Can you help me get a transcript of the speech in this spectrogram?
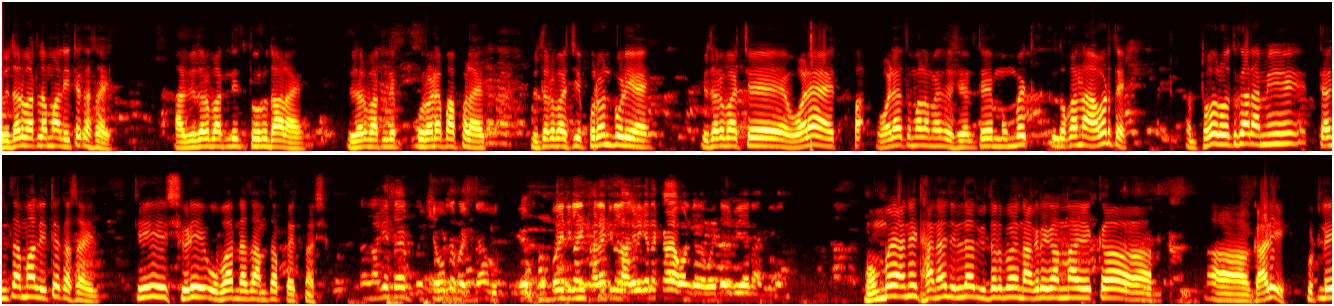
विदर्भातला माल इथे कसा आहे? आज विदर्भातली तूर डाळ आहे विदर्भातले पुरड्या पापड आहेत विदर्भाची पुरणपोळी आहे विदर्भाचे वड्या आहेत. पा वड्या तुम्हाला माहीत असेल ते मुंबईत लोकांना आवडते. पण तो रोजगार आम्ही त्यांचा माल इथे कसा येईल? ती शिडी उभारण्याचा आमचा प्रयत्न असेल. नागे साहेब शेवटचा प्रश्न. मुंबईतील आणि ठाण्यातील नागरिकांना काय आव्हान करा नागरिकांना. मुंबई आणि ठाणे जिल्ह्यात विदर्भ नागरिकांना एक गाडी कुठली?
